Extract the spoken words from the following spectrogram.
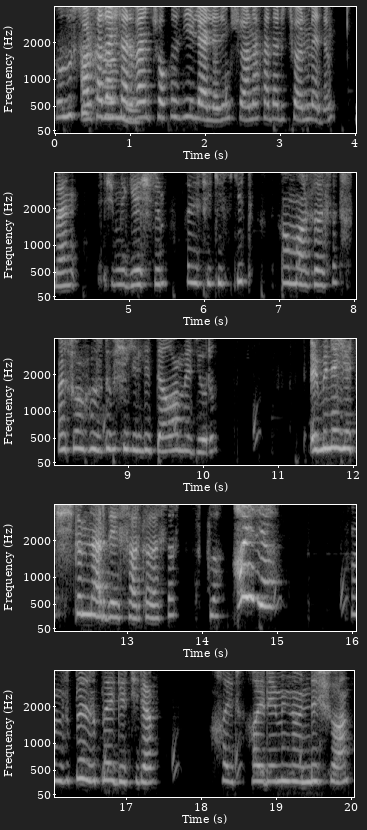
olursa Arkadaşlar sayılmıyor. ben çok hızlı ilerledim. Şu ana kadar hiç ölmedim. ben şimdi geçtim. Hadi çekiz git. Tamam arkadaşlar. Ben şu an hızlı bir şekilde devam ediyorum. Emine yetiştim neredeyse arkadaşlar. Zıpla. Hayır ya. Ben zıplaya zıplaya geçeceğim. Hayır, hayır Emin önde şu an.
